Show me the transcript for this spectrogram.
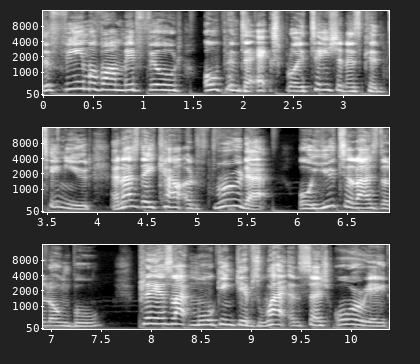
The theme of our midfield open to exploitation has continued and as they countered through that or utilised the long ball, players like Morgan Gibbs White and Serge Aurier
